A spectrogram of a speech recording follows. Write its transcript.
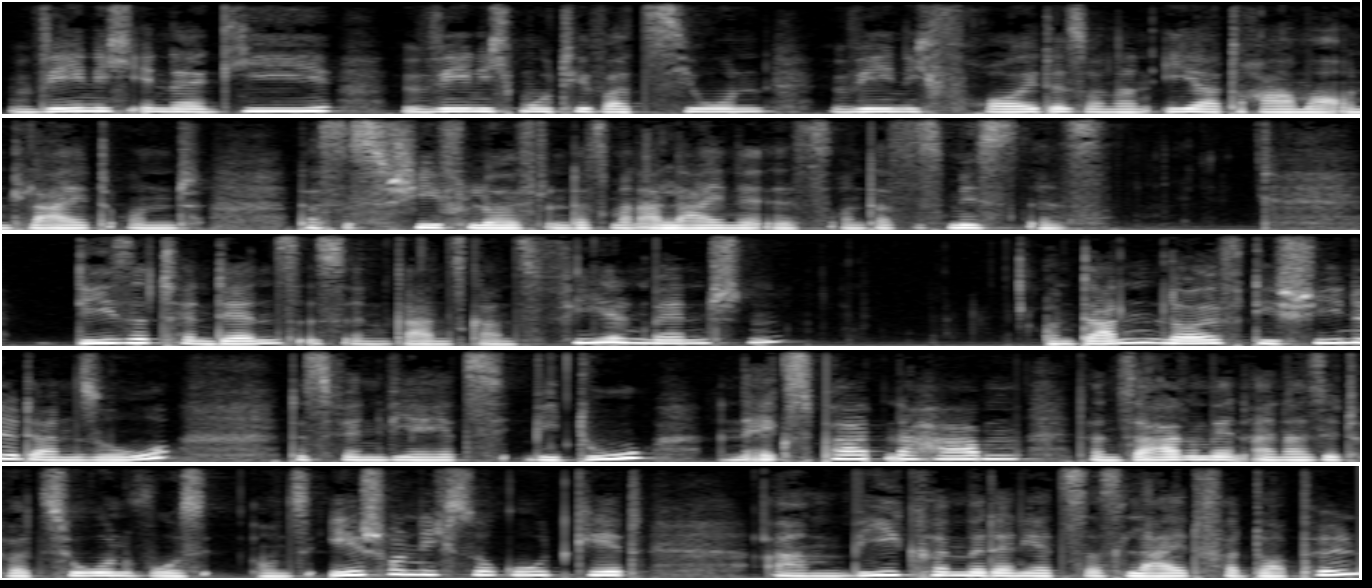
wenig Energie, wenig Motivation, wenig Freude, sondern eher Drama und Leid und dass es schief läuft und dass man alleine ist und dass es Mist ist. Diese Tendenz ist in ganz, ganz vielen Menschen und dann läuft die Schiene dann so, dass wenn wir jetzt wie du einen Ex-Partner haben, dann sagen wir in einer Situation, wo es uns eh schon nicht so gut geht, ähm, wie können wir denn jetzt das Leid verdoppeln,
